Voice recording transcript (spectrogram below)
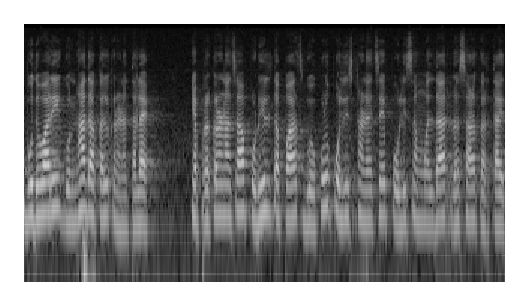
बुधवारी गुन्हा दाखल करण्यात आलाय. या प्रकरणाचा पुढील तपास गोकुळ पोलीस ठाण्याचे पोलीस अंमलदार रसाळ करतायत.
